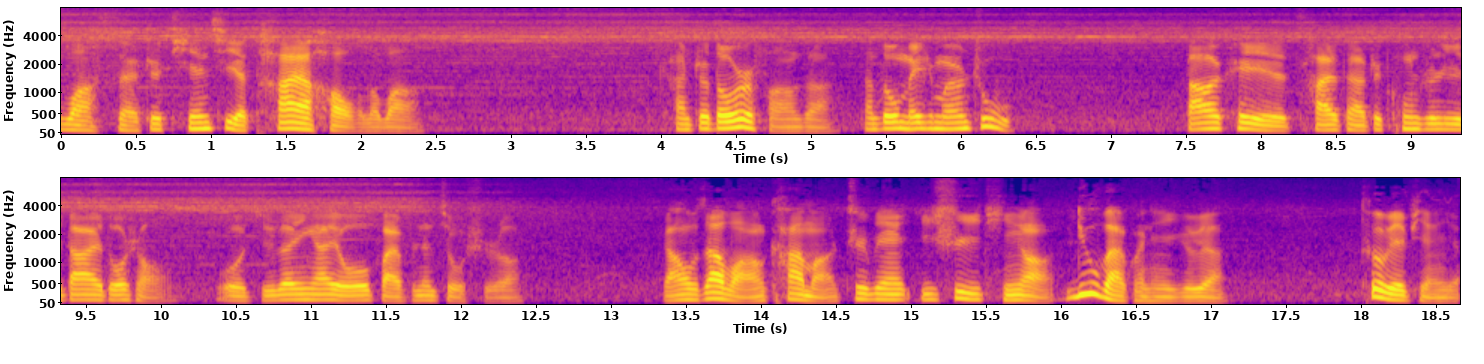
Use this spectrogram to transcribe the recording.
哇塞，这天气也太好了吧！看，这都是房子，但都没什么人住。大家可以猜猜这空置率大概多少？我觉得应该有百分之九十了。然后在网上看嘛，这边一室一厅啊，六百块钱一个月，特别便宜。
